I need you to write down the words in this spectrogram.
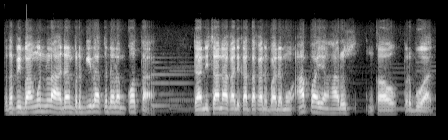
Tetapi bangunlah dan pergilah ke dalam kota, dan di sana akan dikatakan kepadamu apa yang harus engkau perbuat.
